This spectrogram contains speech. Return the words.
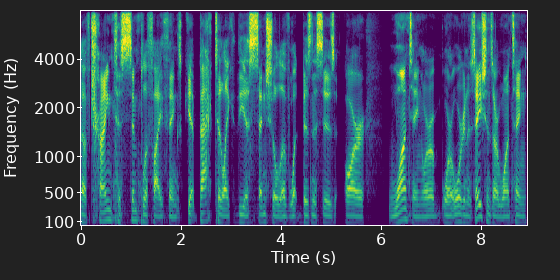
of trying to simplify things, get back to like the essential of what businesses are wanting or or organizations are wanting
